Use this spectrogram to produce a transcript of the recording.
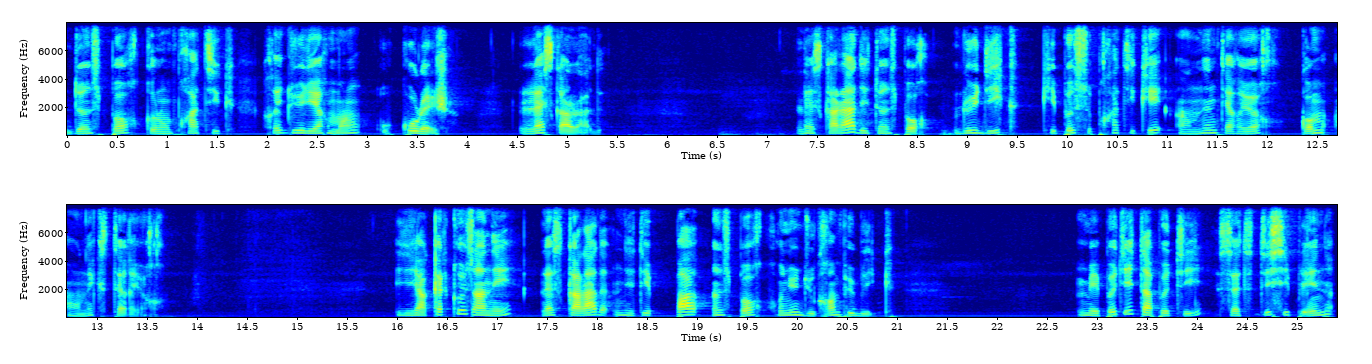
d'un sport que l'on pratique régulièrement au collège, l'escalade. L'escalade est un sport ludique qui peut se pratiquer en intérieur comme en extérieur. Il y a quelques années, l'escalade n'était pas un sport connu du grand public. Mais petit à petit, cette discipline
